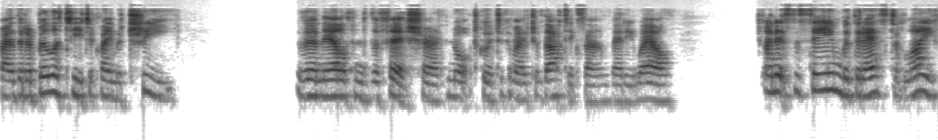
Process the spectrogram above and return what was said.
by their ability to climb a tree, then the elephant and the fish are not going to come out of that exam very well. And it's the same with the rest of life.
